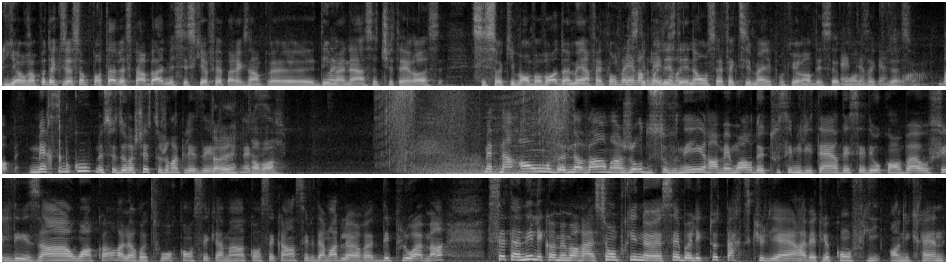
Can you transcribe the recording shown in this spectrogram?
il n'y aura pas d'accusation porter à mais c'est ce qu'il a fait, par exemple, euh, des menaces, etc. C'est ça qu'on va... On va voir demain, en fin de compte, parce que les polices dénoncent effectivement les procureurs des des accusations. Bon, merci beaucoup, M. Durocher. C'est toujours un plaisir. De rien. Au revoir. Maintenant, 11 novembre, un jour du souvenir en mémoire de tous ces militaires décédés au combat au fil des ans ou encore à leur retour conséquemment, conséquence évidemment de leur déploiement. Cette année, les commémorations ont pris une symbolique toute particulière avec le conflit en Ukraine.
